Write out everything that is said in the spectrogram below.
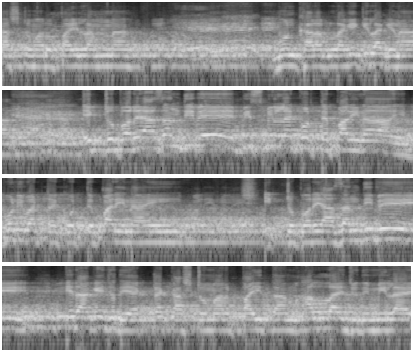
কাস্টমারও পাইলাম না। মন খারাপ লাগে কি লাগে না? একটু পরে আজান দিবে বিসমিল্লা করতে পারি নাই, পরিবারটা করতে পারি নাই। একটু পরে আজান দিবে, এর আগে যদি একটা কাস্টমার পাইতাম, আল্লাহ যদি মিলাই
